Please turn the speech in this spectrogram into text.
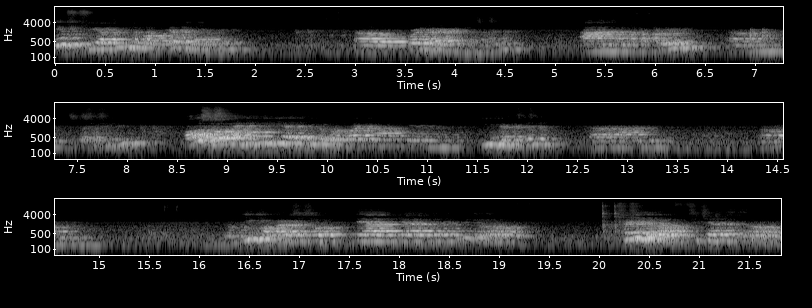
if we are thinking about everything, uh, foreign direct investment and manufacturing um, specifically, also I think India is doing a lot right now in e-medicine and um, e-commerce. So they are, they are, they are a lot of training a lot of teachers, a lot of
